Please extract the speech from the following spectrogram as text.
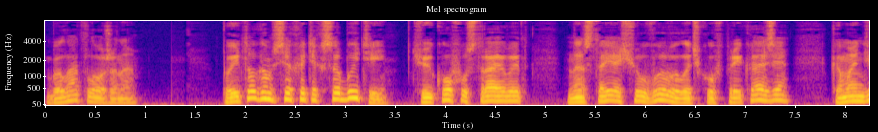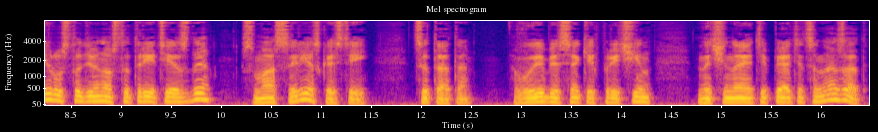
было отложено. По итогам всех этих событий Чуйков устраивает настоящую выволочку в приказе командиру 193-й СД с массой резкостей. Цитата. «Вы без всяких причин начинаете пятиться назад,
